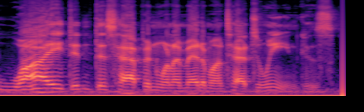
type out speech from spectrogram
why didn't this happen when I met him on Tatooine? Because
